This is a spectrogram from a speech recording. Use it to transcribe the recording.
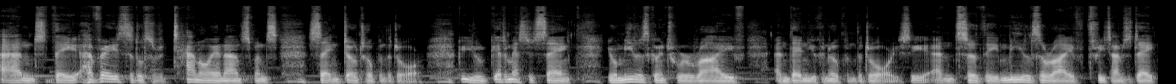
and they have various little sort of tannoy announcements saying, don't open the door. You'll get a message saying, your meal is going to arrive, and then you can open the door, you see. And so the meals arrive three times a day,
